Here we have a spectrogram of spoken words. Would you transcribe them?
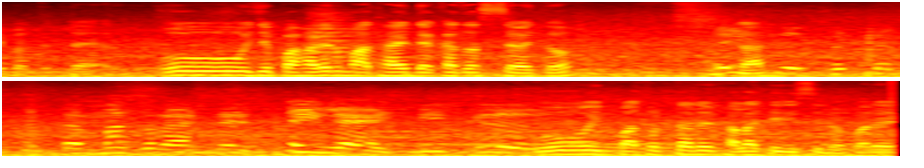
এই পাথরটা। ও যে পাহাড়ের মাথায় দেখা যাচ্ছে হয়তো। ওই পাথরটারে ফালাইতে গেছিল, পরে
